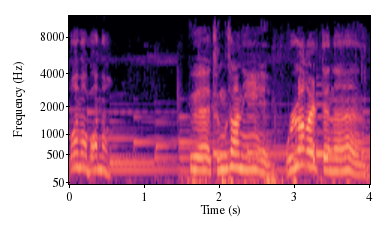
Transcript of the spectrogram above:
많아 많아 이게 등산이 올라갈 때는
